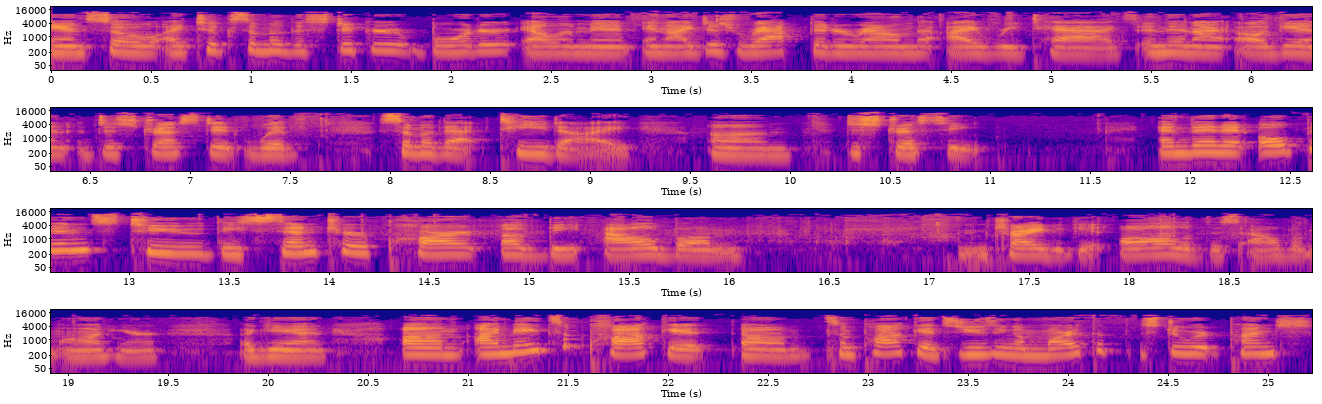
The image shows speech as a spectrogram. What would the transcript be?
and so I took some of the sticker border element and I just wrapped it around the ivory tags. And then I, again, distressed it with some of that tea dye um, distressing. And then it opens to the center part of the album. I'm trying to get all of this album on here again. Um, I made some pocket, um, some pockets using a Martha Stewart punch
